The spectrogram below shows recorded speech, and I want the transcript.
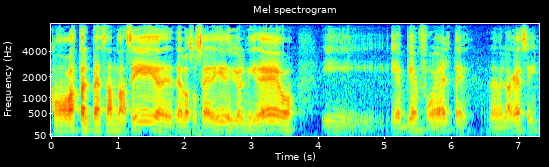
¿cómo va a estar pensando así de, de lo sucedido? Y vio el video y, y es bien fuerte, de verdad que sí.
